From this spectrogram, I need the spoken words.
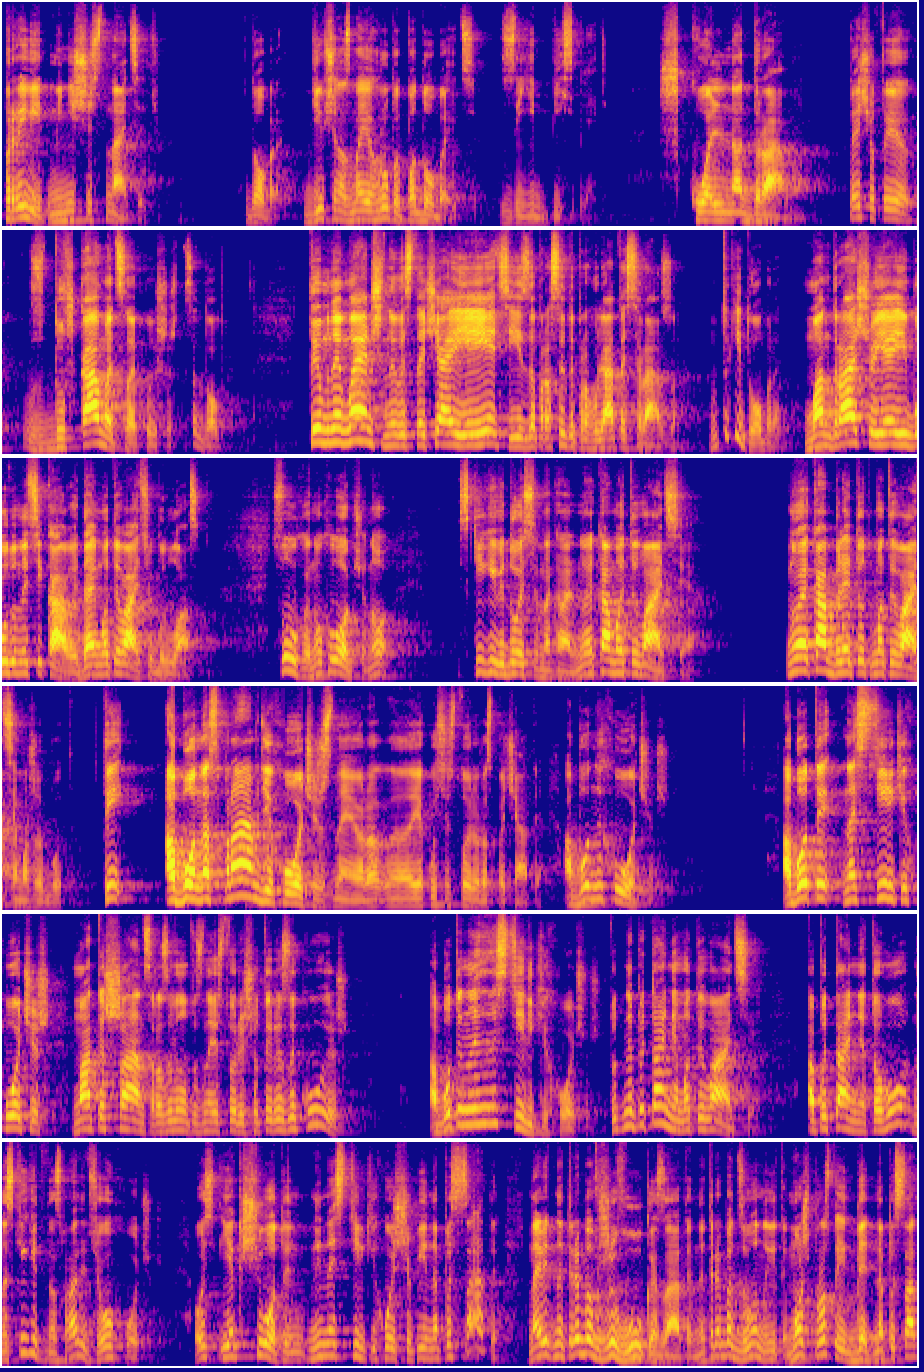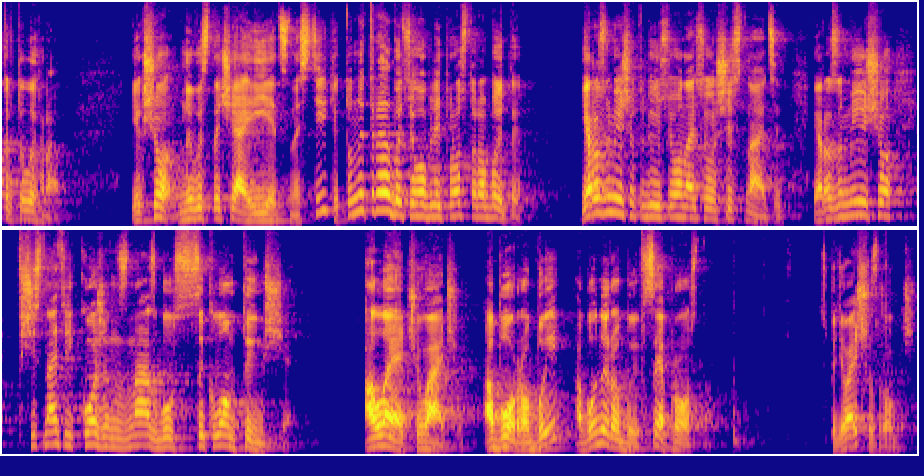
Привіт, мені 16. Добре. Дівчина з моєї групи подобається. Заєбісь, блядь. Школьна драма. Те, що ти з дужками це пишеш, це добре. Тим не менш, не вистачає яєць її запросити прогулятись разом. Ну таки добре. Мандра, що я їй буду нецікавий. Дай мотивацію, будь ласка. Слухай, ну хлопче, ну скільки відосів на каналі? Ну яка мотивація? Ну, яка, блядь, тут мотивація може бути? Ти або насправді хочеш з нею е, якусь історію розпочати, або не хочеш. Або ти настільки хочеш мати шанс розвинути з нею історію, що ти ризикуєш, або ти не настільки хочеш. Тут не питання мотивації, а питання того, наскільки ти насправді цього хочеш. Ось якщо ти не настільки хочеш, щоб їй написати, навіть не треба вживу казати, не треба дзвонити. Можеш просто блядь, написати в Телеграм. Якщо не вистачає яєць настільки, то не треба цього, блядь, просто робити. Я розумію, що тобі усього на всього 16. Я розумію, що в 16 кожен з нас був з циклом тим ще. Але, чуваче, або роби, або не роби. Все просто. Сподіваюсь, що зробиш.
